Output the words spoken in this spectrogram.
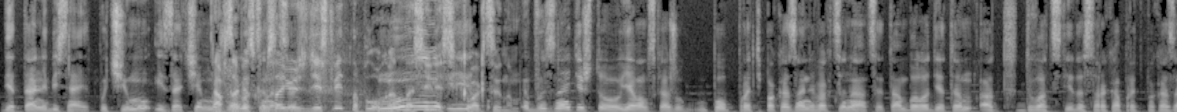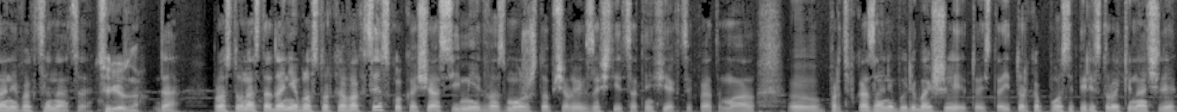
детально объясняют, почему и зачем нужна А в Советском вакцинация. Союзе действительно плохо Ну, относились и к вакцинам. Вы знаете что, я вам скажу по противопоказаниям вакцинации. Там было где-то от 20 до 40 противопоказаний вакцинации. Серьезно? Да. Просто у нас тогда не было столько вакцин, сколько сейчас имеет возможность, чтобы человек защититься от инфекции. Поэтому а, э, противопоказания были большие. То есть, и только после перестройки начали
